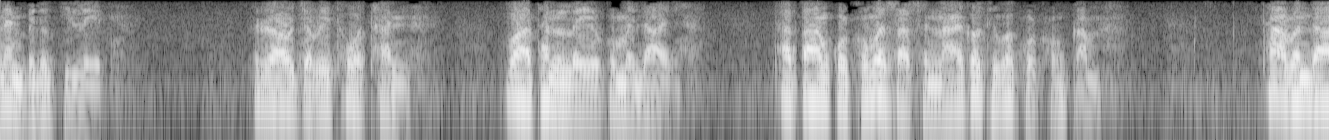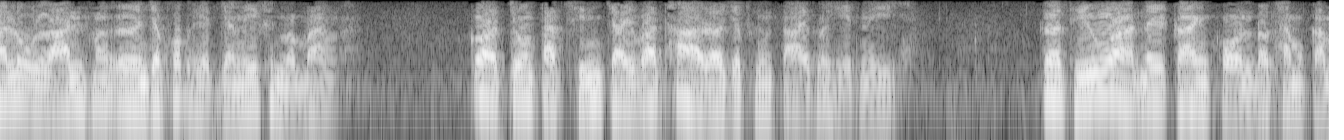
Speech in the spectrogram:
แน่นไปด้วยกิเลสเราจะไปโทษท่าน ว่าท่านเลวก็ไม่ได้ ถ้าตามกฎของศาสนาก็ถือว่ากฎของกรรม ถ้าบรรดาลูกหลานบังเอิญจะพบเหตุอย่างนี้ขึ้นมาบ้าง ก็จงตัดสินใจว่าถ้าเราจะพึงตายเพราะเหตุนี้ ก็ถือว่าในการก่อนเราทำกรรม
